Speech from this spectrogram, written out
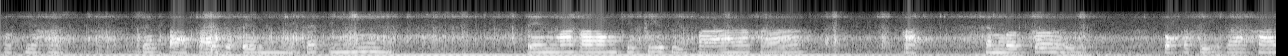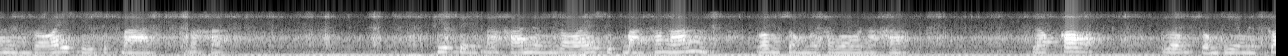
โอเคค่ะ เซตต่อไปจะเป็นเซตนี้ เป็นมาการองคิตตี้สีฟ้านะคะ กับแฮมเบอร์เกอร์ ปกติราคา 140 บาทนะคะ พิเศษนะคะ 110 บาทเท่านั้น รวมส่งรัฐบาลนะคะ แล้วก็รวมส่ง EMS ก็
